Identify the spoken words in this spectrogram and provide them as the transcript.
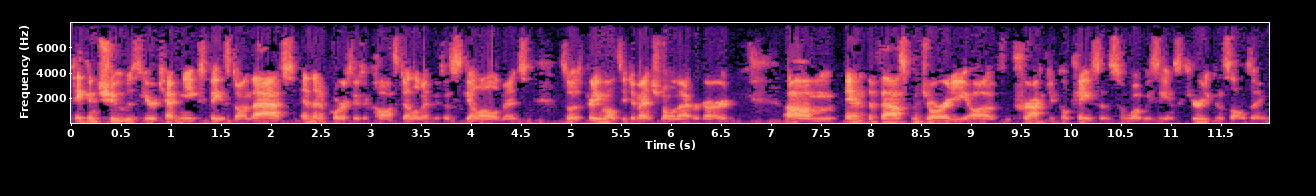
pick and choose your techniques based on that. And then, of course, there's a cost element, there's a skill element. So it's pretty multidimensional in that regard. Um, and the vast majority of practical cases, so what we see in security consulting,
